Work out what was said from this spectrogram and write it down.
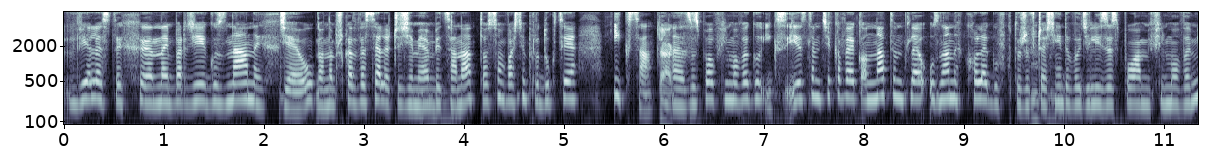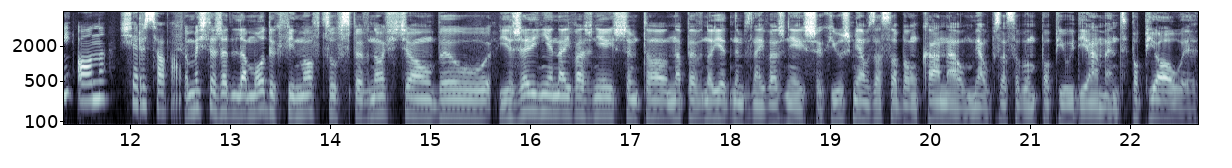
Wiele z tych najbardziej jego znanych dzieł, no na przykład Wesele czy Ziemia obiecana, to są właśnie produkcje Xa, tak. E, zespołu filmowego X. I jestem ciekawa, jak on na tym tle uznanych kolegów, którzy mhm. wcześniej dowodzili zespołami filmowymi, on się rysował. Myślę, że dla młodych filmowców z pewnością był był, jeżeli nie najważniejszym, to na pewno jednym z najważniejszych. Już miał za sobą kanał, miał za sobą Popiół i Diament, Popioły,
